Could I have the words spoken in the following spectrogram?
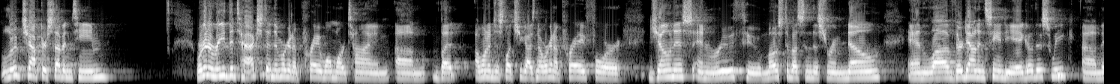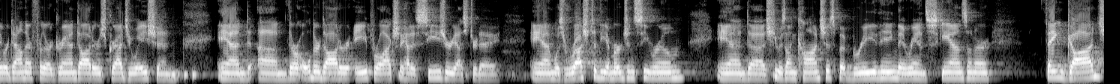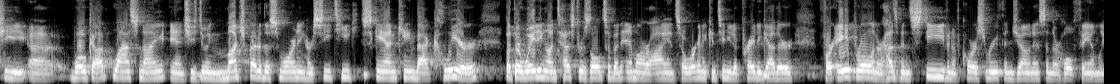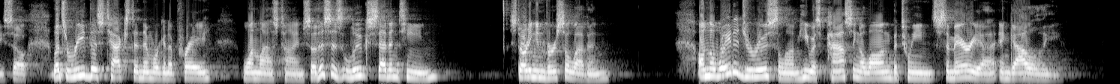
Luke chapter 17. We're going to read the text and then we're going to pray one more time. Um, but I want to just let you guys know we're going to pray for Jonas and Ruth, who most of us in this room know and love. They're down in San Diego this week. Um, they were down there for their granddaughter's graduation. And um, their older daughter, April, actually had a seizure yesterday and was rushed to the emergency room. And uh, she was unconscious but breathing. They ran scans on her Thank God she uh, woke up last night and she's doing much better this morning. Her CT scan came back clear, but they're waiting on test results of an MRI. And so we're going to continue to pray together for April and her husband Steve, and of course, Ruth and Jonas and their whole family. So let's read this text and then we're going to pray one last time. So this is Luke 17, starting in verse 11. On the way to Jerusalem, he was passing along between Samaria and Galilee.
